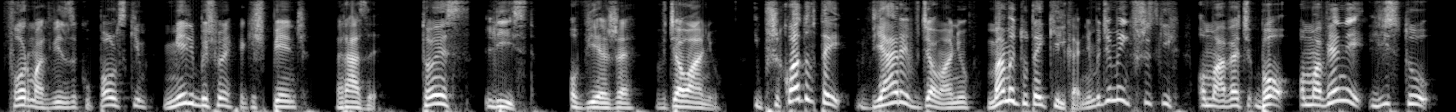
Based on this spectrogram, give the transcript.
formach w języku polskim mielibyśmy jakieś 5 razy. To jest list o wierze w działaniu. I przykładów tej wiary w działaniu mamy tutaj kilka. Nie będziemy ich wszystkich omawiać, bo omawianie listu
